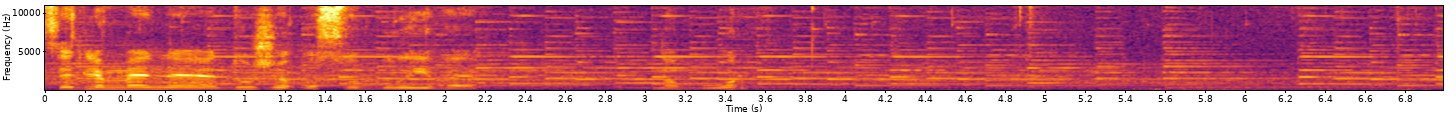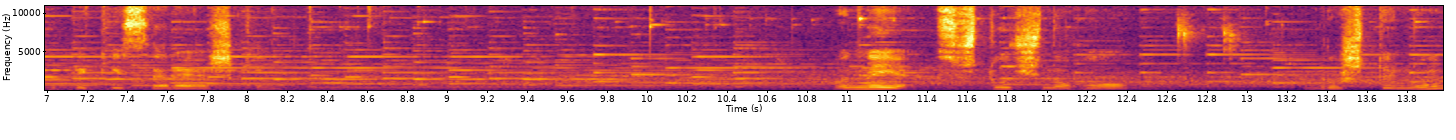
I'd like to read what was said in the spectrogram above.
Це для мене дуже особливий набор. Такі сережки. Вони з штучного бурштину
